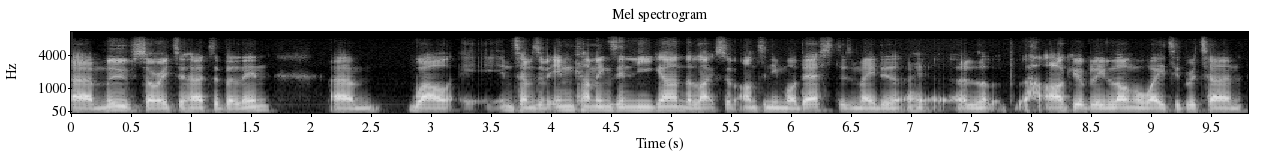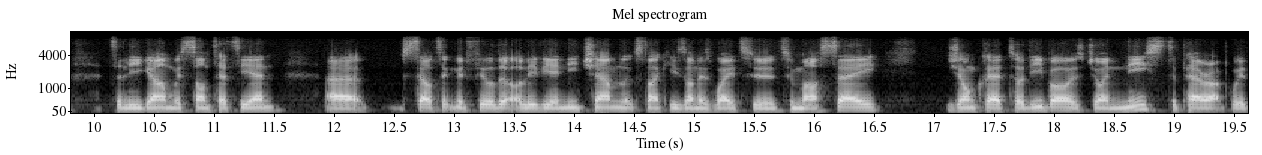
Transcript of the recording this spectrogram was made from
uh, move sorry to Hertha Berlin. Um, while in terms of incomings in Liga, the likes of Anthony Modeste has made a, a, a arguably long-awaited return to Liga with Saint Etienne. Uh, Celtic midfielder Olivier Ntcham looks like he's on his way to to Marseille. Jean-Clair Todibo has joined Nice to pair up with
